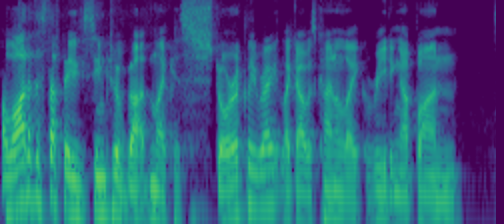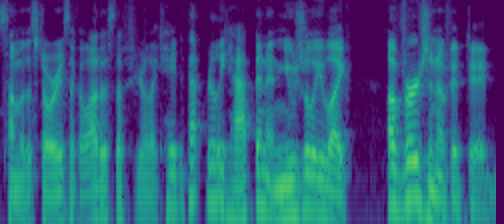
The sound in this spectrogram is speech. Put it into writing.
a lot of the stuff they seem to have gotten like historically right. Like I was kind of like reading up on some of the stories. Like a lot of the stuff, you're like, hey, did that really happen? And usually, like a version of it did.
